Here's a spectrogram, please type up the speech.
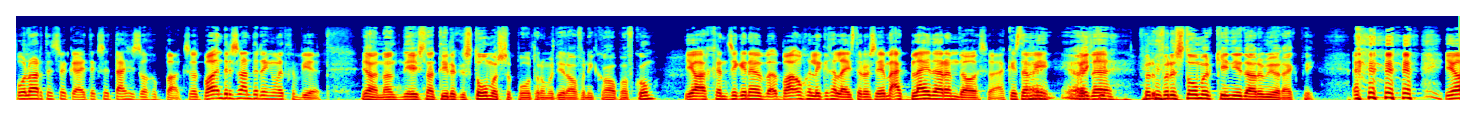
Pollard is okay, het ek sy tassies al gepak. So dit's baie interessante dinge wat gebeur. Ja, en dan jy's natuurlik 'n Stormers supporter omdat jy daar van die Kaap af kom. Ja, ek gaan seker nou baie ongelukkige luisteraars hê, maar ek bly daarom daarso. Ek is daarmee ja, ja, ek, vir vir 'n Stormer ken jy daarom jou rugby. ja,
